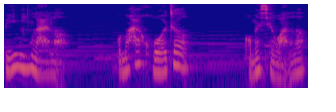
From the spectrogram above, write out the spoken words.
黎明来了，我们还活着，我们写完了。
